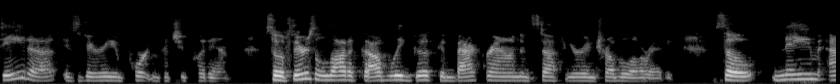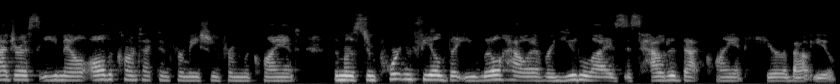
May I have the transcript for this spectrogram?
data is very important that you put in. So if there's a lot of gobbledygook and background and stuff, you're in trouble already. So name, address, email, all the contact information from the client. The most important field that you will, however, utilize is how did that client hear about you?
